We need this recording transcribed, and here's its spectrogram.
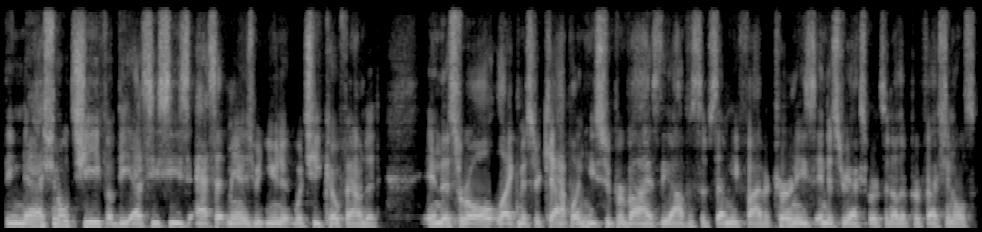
the National Chief of the SEC's Asset Management Unit, which he co founded. In this role, like Mr. Kaplan, he supervised the Office of 75 attorneys, industry experts, and other professionals.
